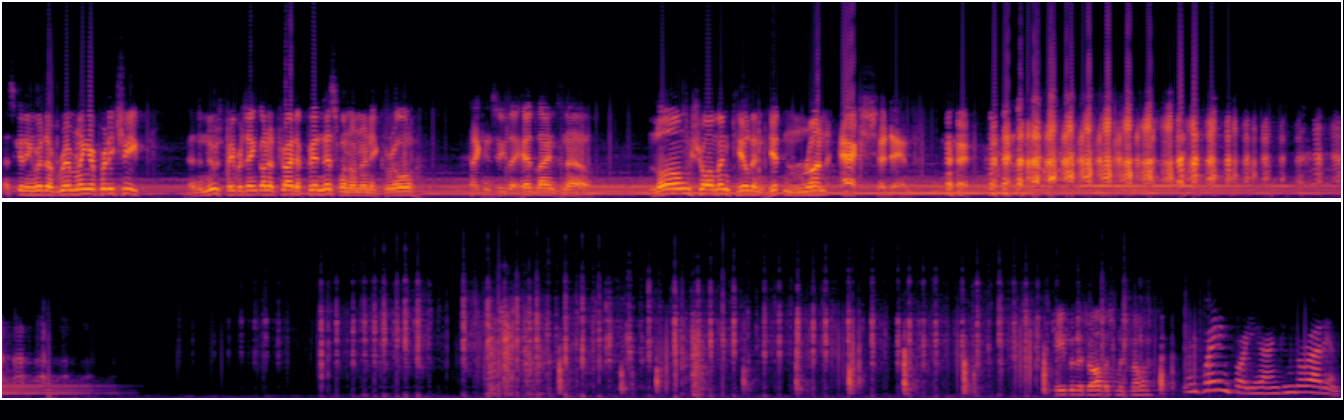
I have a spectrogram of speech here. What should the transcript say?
That's getting rid of Rimlinger pretty cheap. And the newspapers ain't going to try to pin this one on Ernie Kroll. I can see the headlines now. Longshoreman killed in hit and run accident. Chief in this office, Miss Miller? He's waiting for you, Harrington. Go right in.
